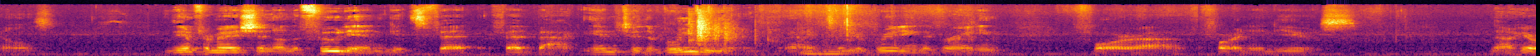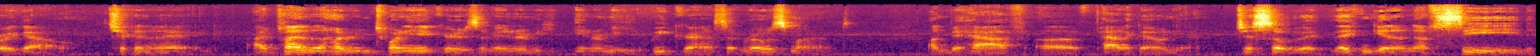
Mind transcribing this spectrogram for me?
Mills. The information on the food end gets fed, fed back into the breeding end, right? So Mhm. you're breeding the grain for, uh, for an end use. Now here we go, chicken and egg. I planted 120 acres of interme- intermediate wheatgrass at Rosemount on behalf of Patagonia, just so that they can get enough seed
